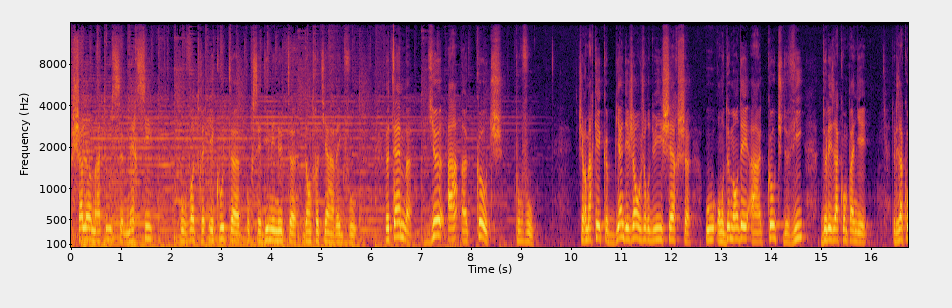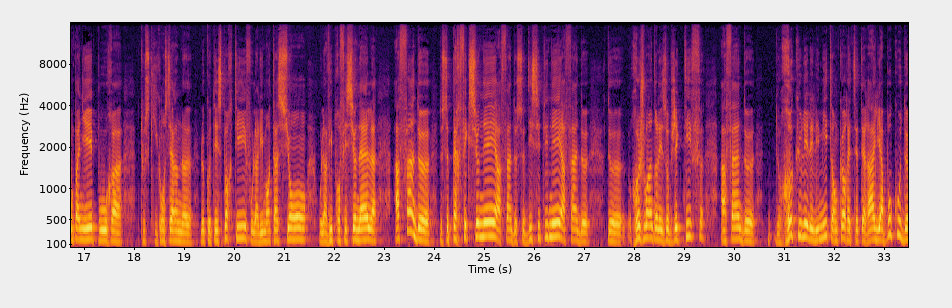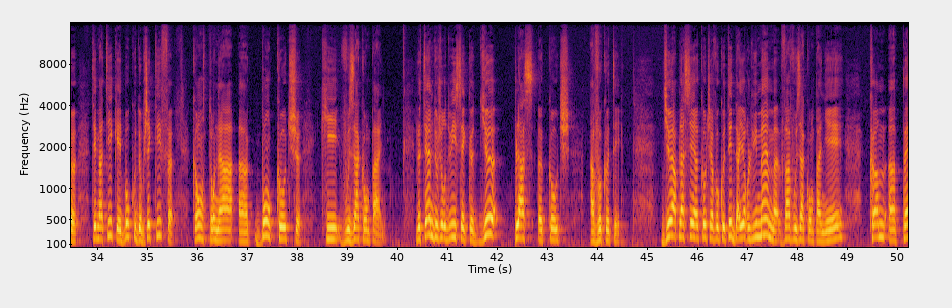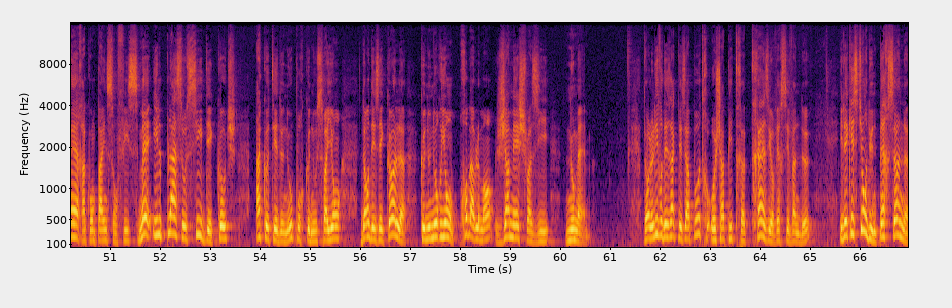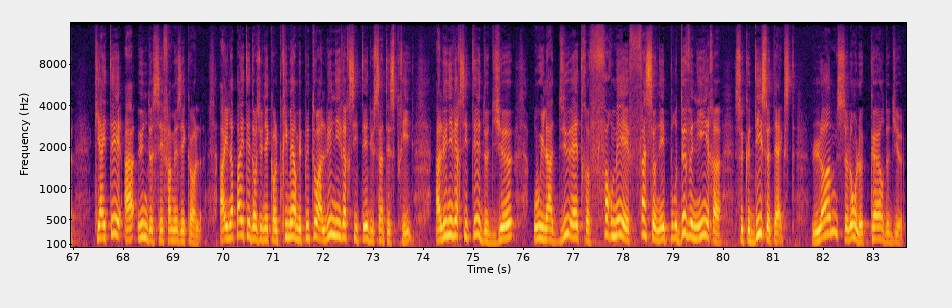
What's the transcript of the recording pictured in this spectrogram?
Shalom à tous, merci pour votre écoute pour ces 10 minutes d'entretien avec vous. Le thème Dieu a un coach pour vous. J'ai remarqué que bien des gens aujourd'hui cherchent ou ont demandé à un coach de vie de les accompagner, de les accompagner pour euh, tout ce qui concerne le côté sportif ou l'alimentation ou la vie professionnelle, afin de, se perfectionner, afin de se discipliner, afin de, rejoindre les objectifs, afin de, reculer les limites encore, etc. Il y a beaucoup de thématiques et beaucoup d'objectifs quand on a un bon coach qui vous accompagne. Le thème d'aujourd'hui, c'est que Dieu place un coach à vos côtés. Dieu a placé un coach à vos côtés, d'ailleurs lui-même va vous accompagner comme un père accompagne son fils, mais il place aussi des coachs à côté de nous pour que nous soyons dans des écoles que nous n'aurions probablement jamais choisies nous-mêmes. Dans le livre des Actes des Apôtres, au chapitre 13 et au verset 22, il est question d'une personne qui a été à une de ces fameuses écoles. Ah, il n'a pas été dans une école primaire, mais plutôt à l'université du Saint-Esprit, à l'université de Dieu, où il a dû être formé et façonné pour devenir ce que dit ce texte, l'homme selon le cœur de Dieu.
